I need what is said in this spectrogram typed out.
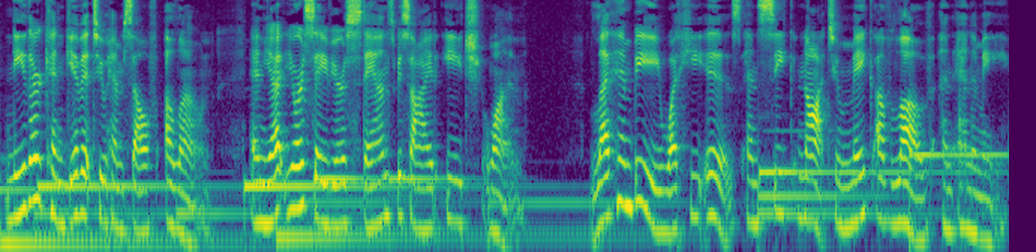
neither can give it to himself alone. And yet your Savior stands beside each one. Let him be what he is, and seek not to make of love an enemy.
